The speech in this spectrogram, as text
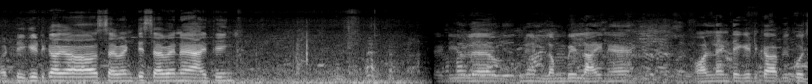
और टिकट का सेवेंटी सेवन है आई थिंक शेड्यूल है इतनी लंबी लाइन है। ऑनलाइन टिकट का अभी कुछ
